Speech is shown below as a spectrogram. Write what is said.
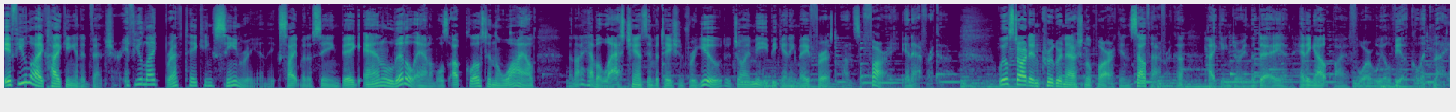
If you like hiking and adventure, if you like breathtaking scenery and the excitement of seeing big and little animals up close in the wild, then I have a last chance invitation for you to join me beginning May 1st on safari in Africa. We'll start in Kruger National Park in South Africa, hiking during the day and heading out by four wheel vehicle at night.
